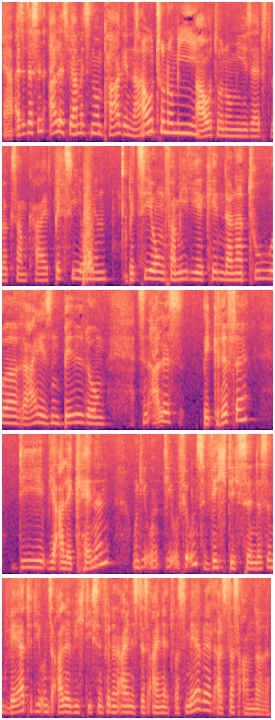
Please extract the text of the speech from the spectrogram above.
Ja. Also das sind alles, wir haben jetzt nur ein paar genannt. Autonomie. Autonomie, Selbstwirksamkeit. Beziehungen. Beziehungen, Familie, Kinder, Natur, Reisen, Bildung. Das sind alles Begriffe, die wir alle kennen und die, die für uns wichtig sind. Das sind Werte, die uns alle wichtig sind. Für den einen ist das eine etwas mehr wert als das andere.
